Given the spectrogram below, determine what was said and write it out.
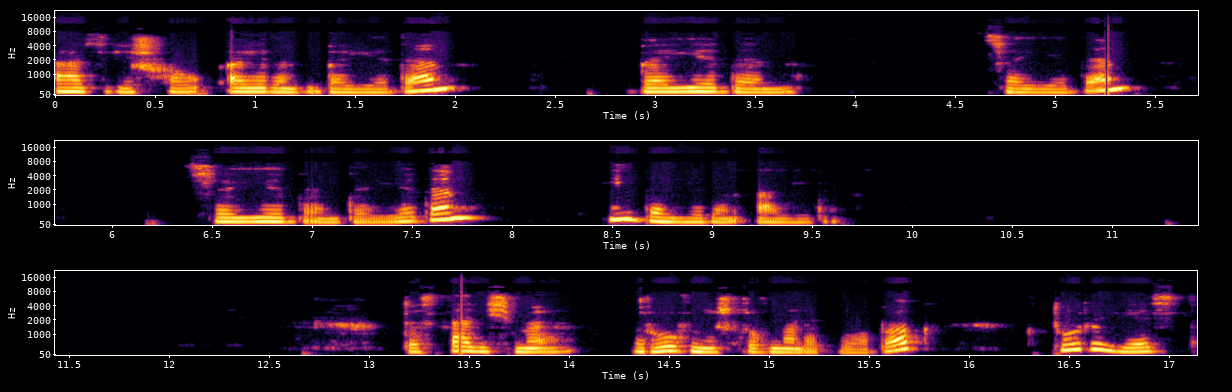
A z wierzchołkiem A1 z B1, B1 C1, C1 D1 i D1 A1. Dostaliśmy również równoległobok, który jest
